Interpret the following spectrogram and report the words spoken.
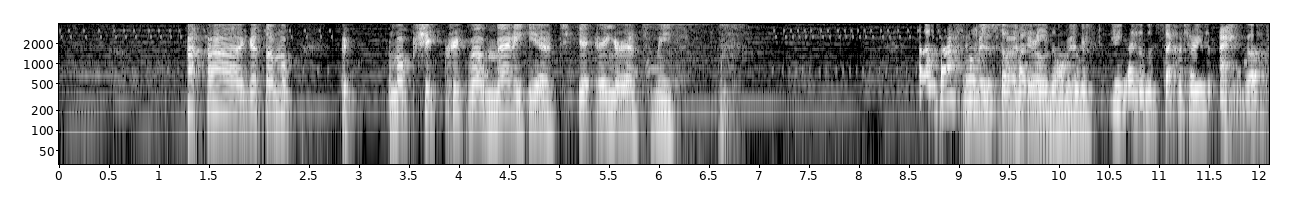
Haha, I guess I'm up, I'm up shit creek without Manny here to get angry at me. An ambassador like Miss yourself has Mandela been on the receiving end of the secretary's anger.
